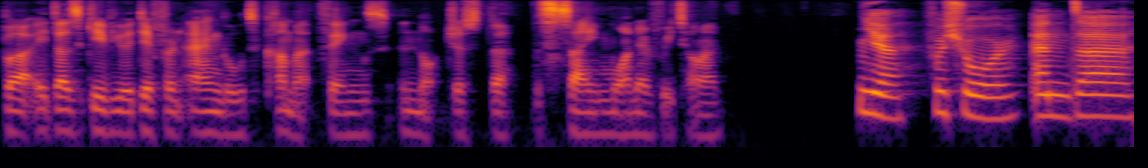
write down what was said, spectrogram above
But it does give you a different angle to come at things and not just the, the same one every time. Yeah, for sure. And uh,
